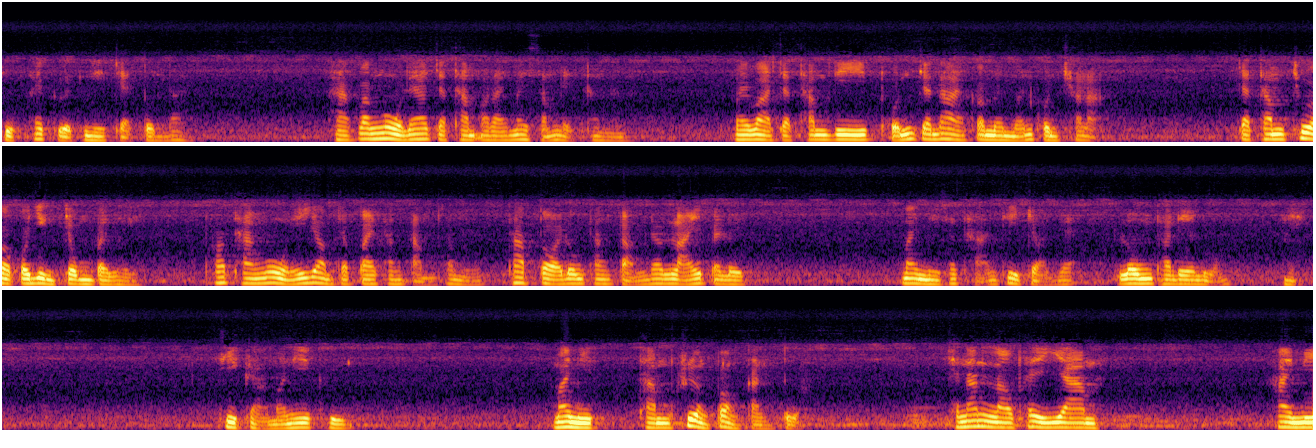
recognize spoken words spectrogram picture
สุขให้เกิดมีแก่ตนได้ หากว่าโง่แล้วจะทำอะไรไม่สำเร็จทั้งนั้น ไม่ว่าจะทำดีผลจะได้ก็ไม่เหมือนคนฉลาด จะทำชั่วก็ยิ่งจมไปเลย เพราะทางโง่นี้ย่อมจะไปทางต่ำเสมอ ถ้าปล่อยลงทางต่ำแล้วไหลไปเลย ไม่มีสถานที่จอดแวะลงทะเลหลวง ที่กล่าวมานี้คือ ไม่มีทำเครื่องป้องกันตัว ฉะนั้นเราพยายามให้มี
